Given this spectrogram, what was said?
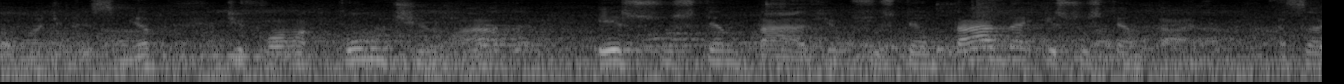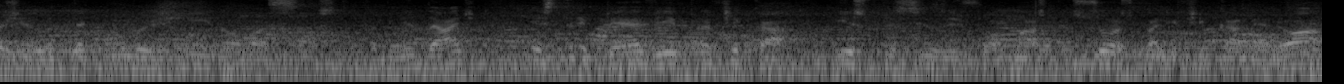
ao ano de crescimento de forma continuada e sustentável. Sustentada e sustentável. Essa agenda tecnologia, inovação, sustentabilidade, esse tripé veio para ficar. Isso precisa de formar as pessoas, qualificar melhor.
